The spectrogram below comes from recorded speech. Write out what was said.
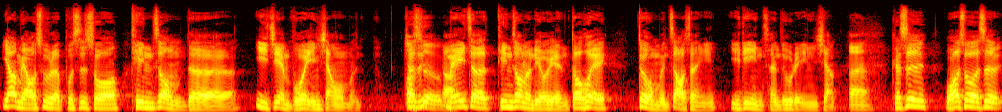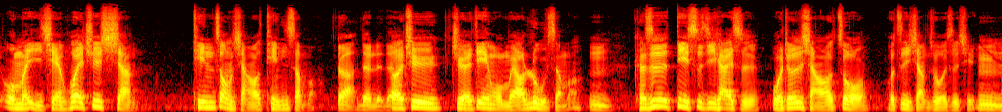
要描述的不是说听众的意见不会影响我们，就是每一则听众的留言都会对我们造成一一定程度的影响。嗯，可是我要说的是，我们以前会去想听众想要听什么，对啊，对对对，而去决定我们要录什么。嗯可是第四季开始，我就是想要做我自己想做的事情。嗯嗯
